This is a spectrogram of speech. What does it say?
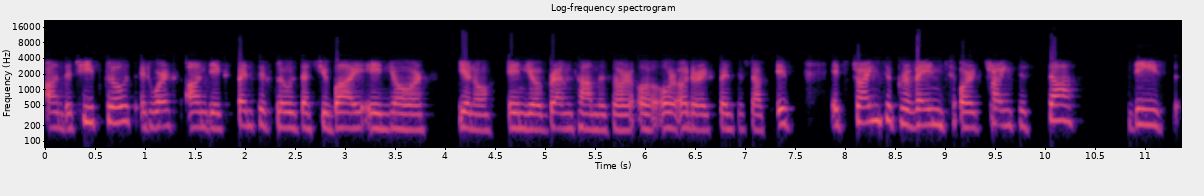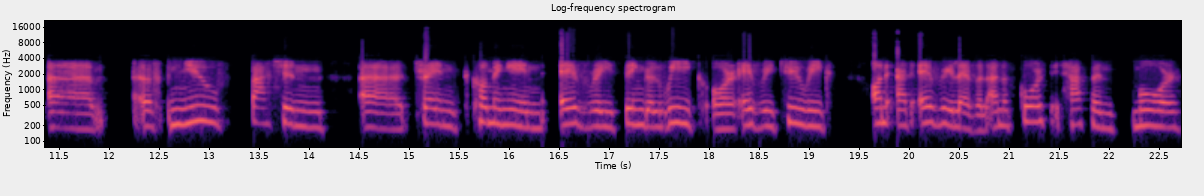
on the cheap clothes. It works on the expensive clothes that you buy in your you know, in your Brown Thomas or, or, or other expensive shops. It's it's trying to prevent or trying to stop these um, uh, new fashion uh, trends coming in every single week or every two weeks on at every level. And of course, it happens more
